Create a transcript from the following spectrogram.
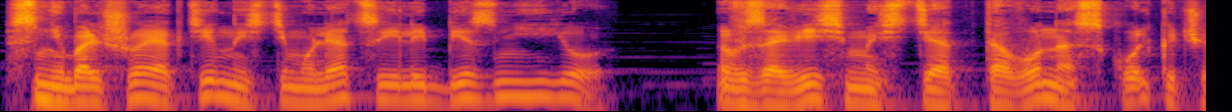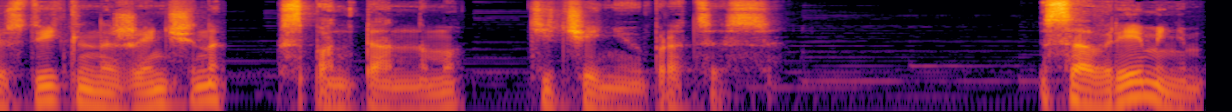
с небольшой активной стимуляцией или без нее, в зависимости от того, насколько чувствительна женщина к спонтанному течению процесса. Со временем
